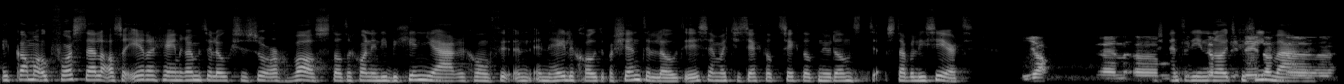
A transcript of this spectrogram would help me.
Ik kan me ook voorstellen als er eerder geen reumatologische zorg was, dat er gewoon in die beginjaren gewoon een, een hele grote patiëntenlood is. En wat je zegt, dat zich dat nu dan stabiliseert. Ja, en um, patiënten die nog nooit gezien waren.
